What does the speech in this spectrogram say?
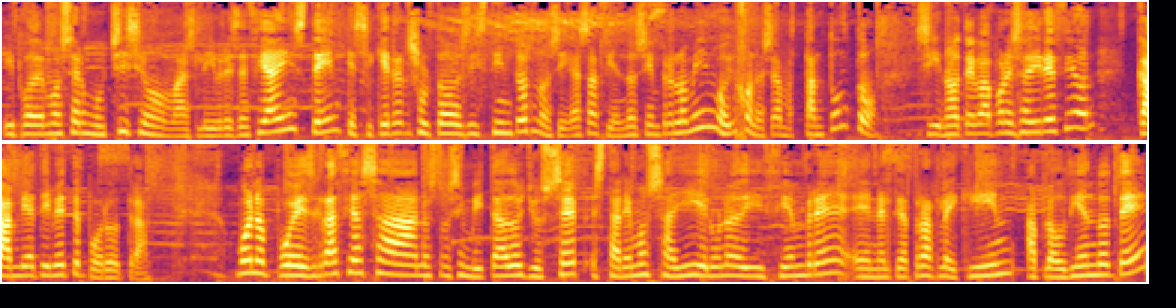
y podemos ser muchísimo más libres. Decía Einstein que si quieres resultados distintos, no sigas haciendo siempre lo mismo. Hijo, no seas tan tonto. Si no te va por esa dirección, cámbiate y vete por otra. Bueno, pues gracias a nuestros invitados, Josep, estaremos allí el 1 de diciembre en el Teatro Arlequín aplaudiéndote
